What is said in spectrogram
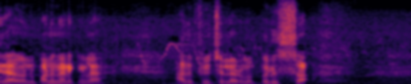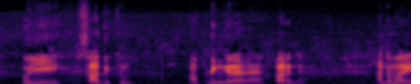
ஏதாவது ஒன்று பண்ணு நினைக்கிங்களா அது ஃப்யூச்சரில் ரொம்ப பெருசாக போய் சாதிக்கும். அப்படிங்கிறத பாருங்கள் அந்த மாதிரி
